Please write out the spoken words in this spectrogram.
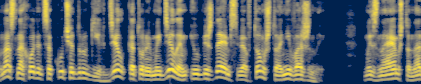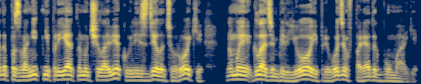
у нас находится куча других дел, которые мы делаем и убеждаем себя в том, что они важны. Мы знаем, что надо позвонить неприятному человеку или сделать уроки, но мы гладим белье и приводим в порядок бумаги.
